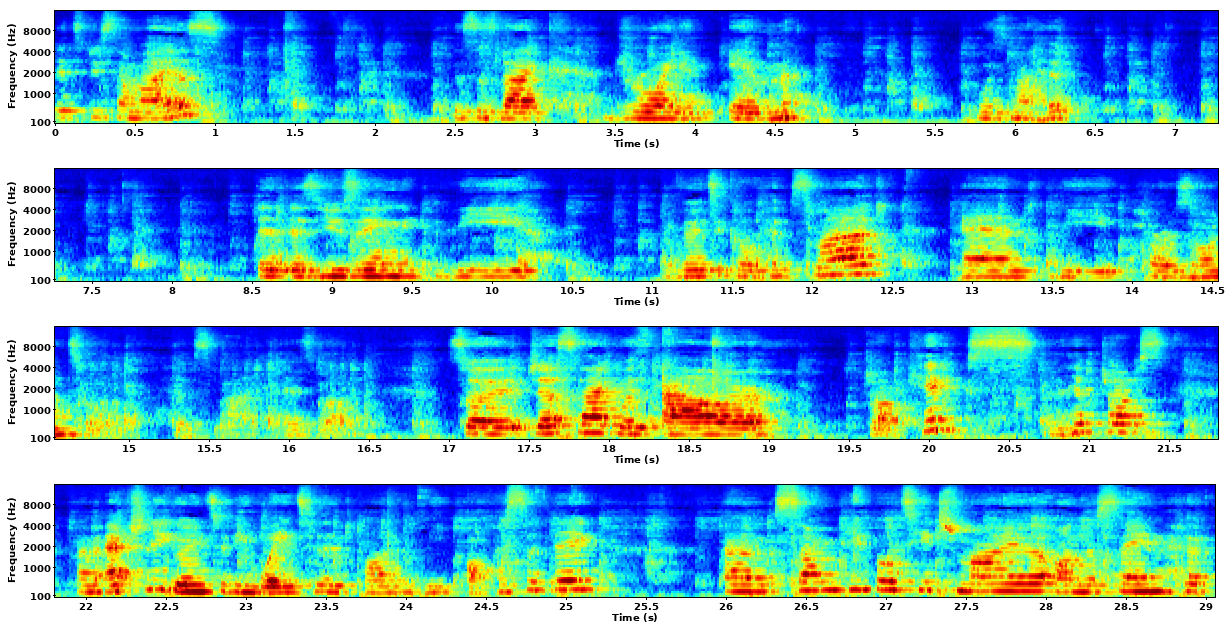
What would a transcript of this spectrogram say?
let's do some Mayas. This is like drawing an M with my hip. It is using the vertical hip slide and the horizontal hip slide as well. So just like with our drop kicks and hip drops, I'm actually going to be weighted on the opposite leg. Um, some people teach Maya on the same hip.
